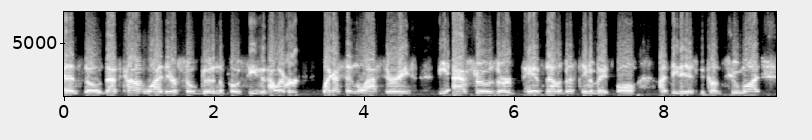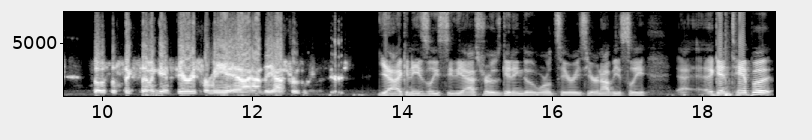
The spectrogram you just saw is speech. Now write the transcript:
and so that's kind of why they're so good in the postseason. However, like I said in the last series, the Astros are hands down the best team in baseball. I think they just become too much. So it's a six, seven game series for me, and I have the Astros winning the series. Yeah, I can easily see the Astros getting to the World Series here, and obviously, again, Tampa.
